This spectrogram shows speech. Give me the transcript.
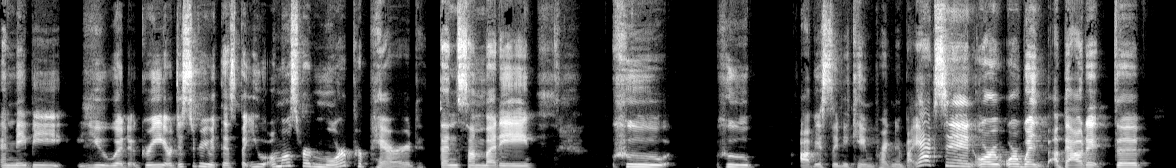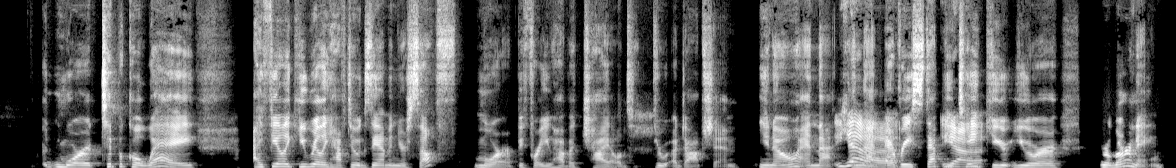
and maybe you would agree or disagree with this, but you almost were more prepared than somebody who who obviously became pregnant by accident or or went about it the more typical way. I feel like you really have to examine yourself more before you have a child through adoption, you know, and that and that every step you Yeah. take, you you're you're learning.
